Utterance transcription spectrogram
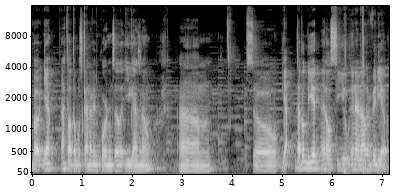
but yeah, I thought that was kind of important to let you guys know. Um, so yeah, that'll be it, and I'll see you in another video.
